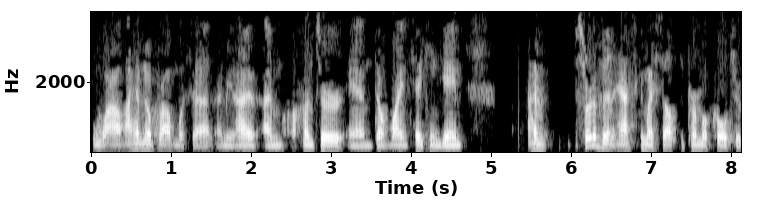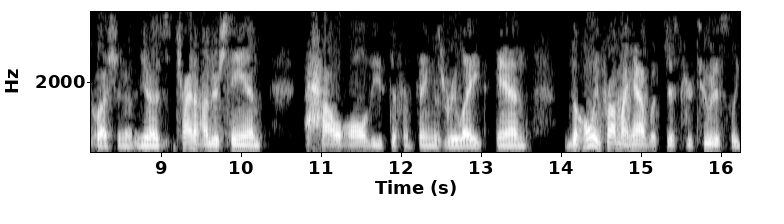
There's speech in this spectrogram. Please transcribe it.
while I have no problem with that, I mean, I, I'm a hunter and don't mind taking game. I've sort of been asking myself the permaculture question, you know, trying to understand how all these different things relate. And the only problem I have with just gratuitously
